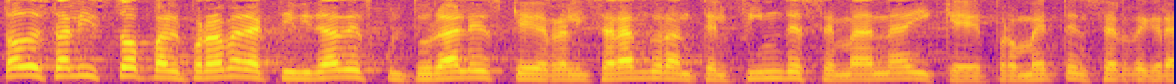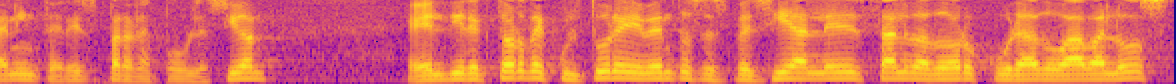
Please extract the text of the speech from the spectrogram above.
Todo está listo para el programa de actividades culturales que realizarán durante el fin de semana y que prometen ser de gran interés para la población. El director de Cultura y Eventos Especiales, Salvador Jurado Ábalos,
